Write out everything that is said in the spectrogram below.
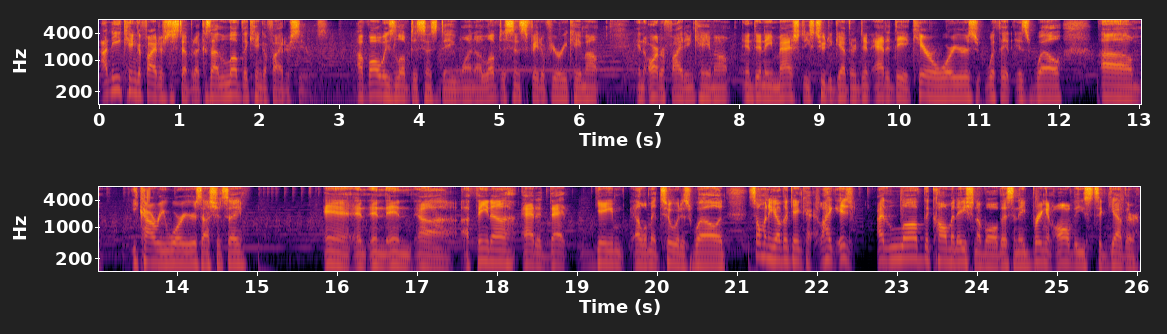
I need King of Fighters to step it up because I love the King of Fighters series. I've always loved it since day one. I loved it since Fatal Fury came out and Art of Fighting came out. And then they mashed these two together and then added the Akira Warriors with it as well. Um, Ikari Warriors, I should say. And and and, and uh, Athena added that game element to it as well. And so many other game like it I love the culmination of all this and they bringing all these together,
